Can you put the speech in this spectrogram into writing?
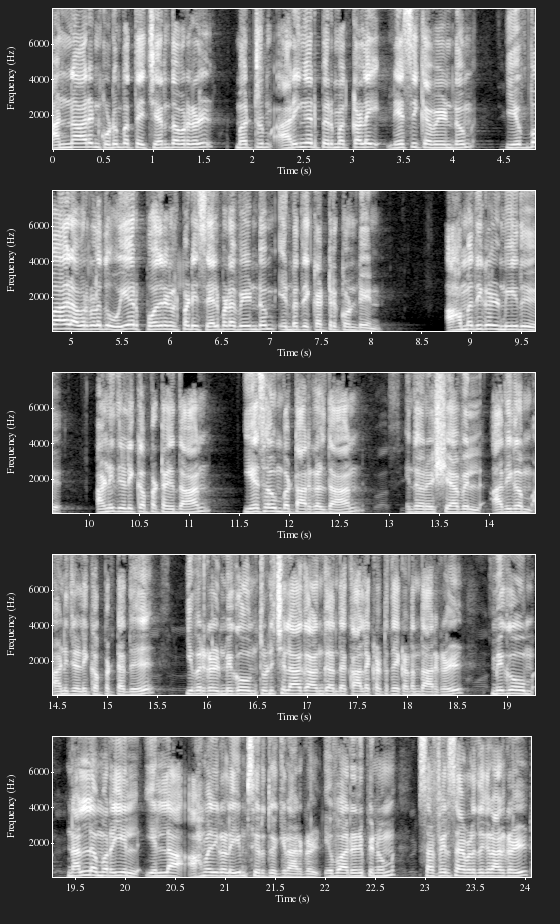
அன்னாரின் குடும்பத்தைச் சேர்ந்தவர்கள் மற்றும் அறிஞர் பெருமக்களை நேசிக்க வேண்டும். எவ்வாறு அவர்களது உயர் போதனைகள்படி செயல்பட வேண்டும் என்பதை கற்றுக்கொண்டேன். அகமதிகள் மீது அணிதளிக்கப்பட்டதுதான் ஏசவும் பட்டார்கள்தான். இந்தோனேஷியாவில் அதிகம் அணிதளிக்கப்பட்டது இவர்கள் மிகவும் துணிச்சலாக அங்கு அந்த காலகட்டத்தை கடந்தார்கள். மிகவும் நல்ல முறையில் எல்லா அகமதிகளையும் சீர்தூக்கினார்கள். எவ்வாறு இருப்பினும் சஃபீர் சாஹிப் எழுதுகிறார்கள்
